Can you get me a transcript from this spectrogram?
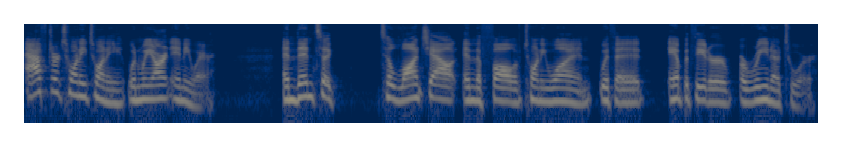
after 2020, when we aren't anywhere, and then to to launch out in the fall of 21 with an amphitheater arena tour.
